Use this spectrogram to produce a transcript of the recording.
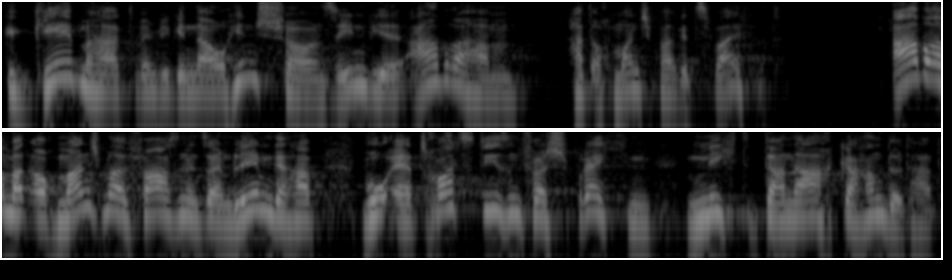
gegeben hat, wenn wir genau hinschauen, sehen wir, Abraham hat auch manchmal gezweifelt. Abraham hat auch manchmal Phasen in seinem Leben gehabt, wo er trotz diesen Versprechen nicht danach gehandelt hat,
